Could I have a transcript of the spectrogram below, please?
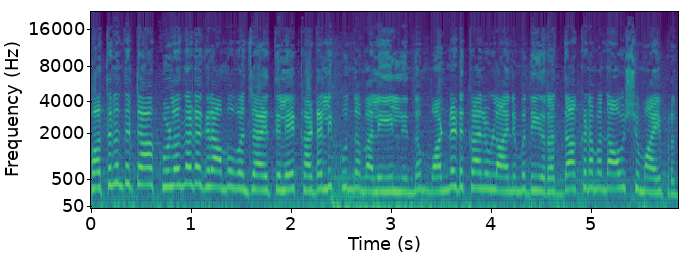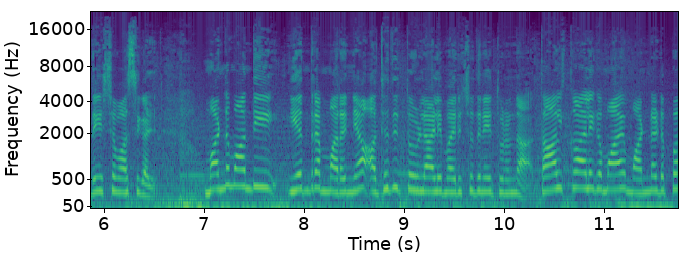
പത്തനംതിട്ട കുളനട ഗ്രാമപഞ്ചായത്തിലെ കടലിക്കുന്ന് മലയിൽ നിന്നും മണ്ണെടുക്കാനുള്ള അനുമതി റദ്ദാക്കണമെന്നാവശ്യമായി പ്രദേശവാസികൾ. മണ്ണുമാന്തി യന്ത്രം മറിഞ്ഞ് അതിഥി തൊഴിലാളി മരിച്ചതിനെ തുടർന്ന് താൽക്കാലികമായ മണ്ണെടുപ്പ്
